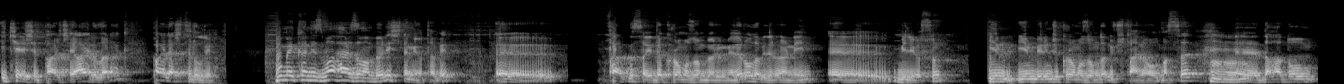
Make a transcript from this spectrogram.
iki eşit parçaya ayrılarak paylaştırılıyor. Bu mekanizma her zaman böyle işlemiyor tabii. Ee, farklı sayıda kromozom bölünmeleri olabilir. Örneğin e, biliyorsun 20, 21. kromozomdan 3 tane olması e, daha doğum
